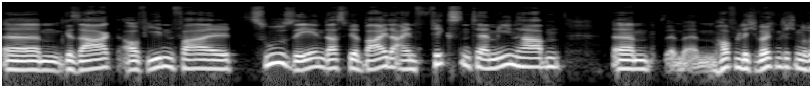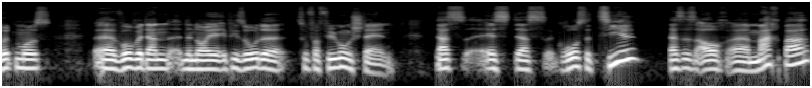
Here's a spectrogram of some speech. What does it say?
ähm, gesagt, auf jeden Fall zusehen, dass wir beide einen fixen Termin haben, ähm, hoffentlich wöchentlichen Rhythmus, äh, wo wir dann eine neue Episode zur Verfügung stellen. Das ist das große Ziel, das ist auch äh, machbar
